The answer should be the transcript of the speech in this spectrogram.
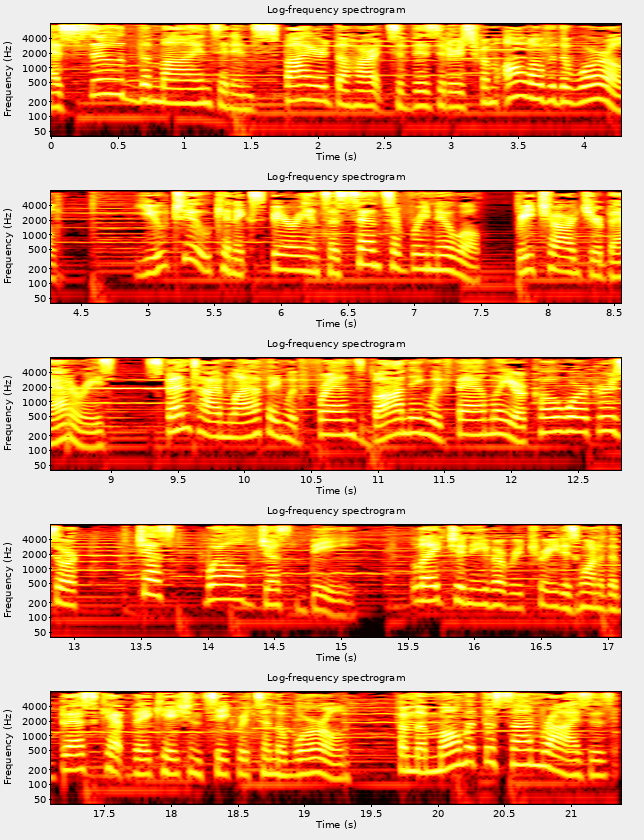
has soothed the minds and inspired the hearts of visitors from all over the world. You too can experience a sense of renewal, recharge your batteries, spend time laughing with friends, bonding with family or coworkers, or just, well, just be. Lake Geneva Retreat is one of the best kept vacation secrets in the world. From the moment the sun rises,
